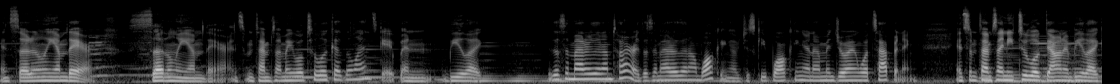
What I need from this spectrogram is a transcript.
And suddenly I'm there. Suddenly I'm there. And sometimes I'm able to look at the landscape and be like, it doesn't matter that I'm tired. It doesn't matter that I'm walking. I just keep walking and I'm enjoying what's happening. And sometimes I need to look down and be like,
